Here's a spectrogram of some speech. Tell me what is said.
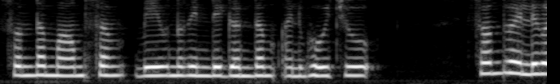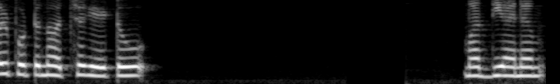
സ്വന്തം മാംസം വേവുന്നതിന്റെ ഗന്ധം അനുഭവിച്ചു. സ്വന്തം എല്ലുകൾ പൊട്ടുന്ന ഒച്ച കേട്ടു. മധ്യാഹ്നം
